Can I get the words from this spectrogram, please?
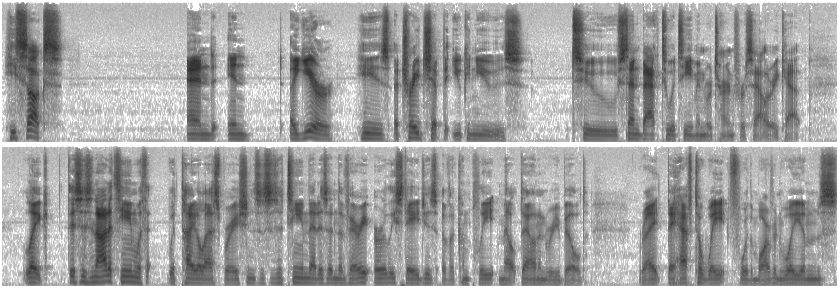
he sucks and in a year he's a trade chip that you can use to send back to a team in return for salary cap. Like this is not a team with with title aspirations. This is a team that is in the very early stages of a complete meltdown and rebuild. Right? They have to wait for the Marvin Williams,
